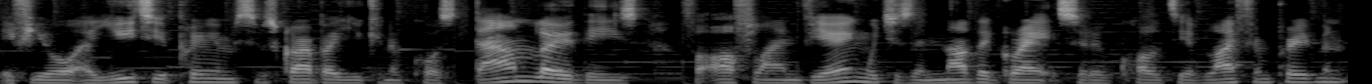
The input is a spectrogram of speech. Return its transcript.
If you're a YouTube premium subscriber, you can of course download these for offline viewing, which is another great sort of quality of life improvement.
